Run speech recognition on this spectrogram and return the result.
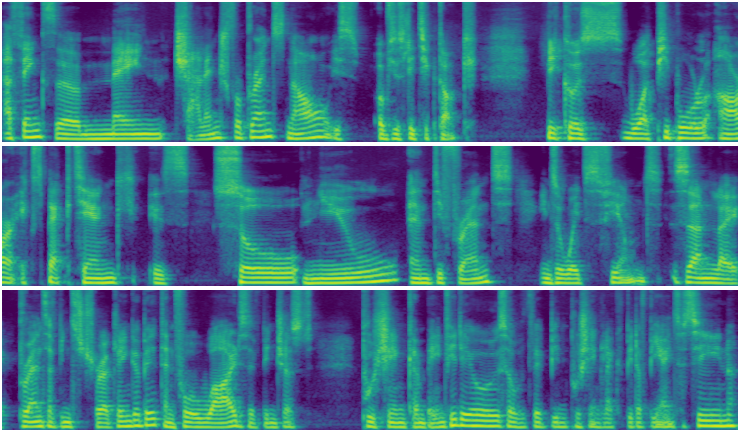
I think the main challenge for brands now is obviously TikTok because what people are expecting is so new and different in the way it's filmed than like brands have been struggling a bit. And for a while, they've been just pushing campaign videos or they've been pushing like a bit of behind the scene.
